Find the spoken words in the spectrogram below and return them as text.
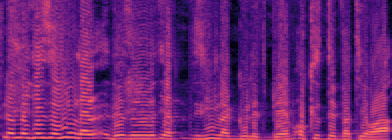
Nej, men det, är så himla, det, är så, det är så himla gulligt brev. Också typ att jag,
